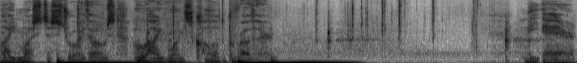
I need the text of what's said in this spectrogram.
I must destroy those who I once called brother. The air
